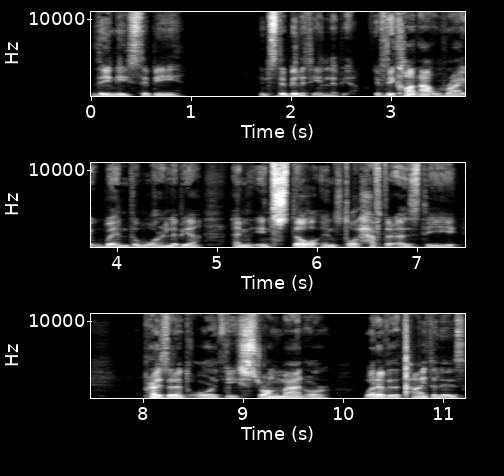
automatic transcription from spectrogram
there needs to be instability in Libya. If they can't outright win the war in Libya and install install Haftar as the president or the strongman or whatever the title is,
